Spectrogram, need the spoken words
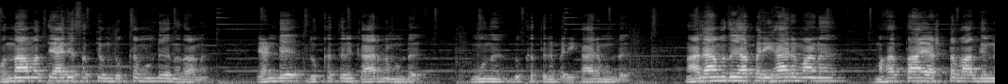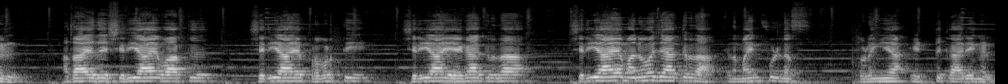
ഒന്നാമത്തെ ആര്യസത്യം ദുഃഖമുണ്ട് എന്നതാണ്. രണ്ട് ദുഃഖത്തിന് കാരണമുണ്ട്. മൂന്ന് ദുഃഖത്തിന് പരിഹാരമുണ്ട്. നാലാമത് ആ പരിഹാരമാണ് മഹത്തായ അഷ്ടമാർഗങ്ങൾ. അതായത് ശരിയായ വാക്ക് ശരിയായ പ്രവൃത്തി ശരിയായ ഏകാഗ്രത ശരിയായ മനോജാഗ്രത എന്ന മൈൻഡ്ഫുൾനെസ് തുടങ്ങിയ എട്ട് കാര്യങ്ങൾ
